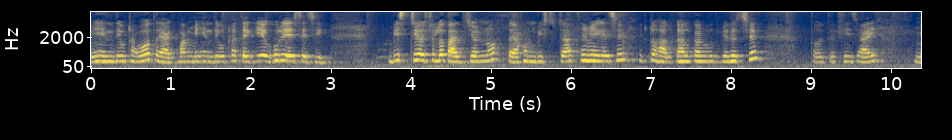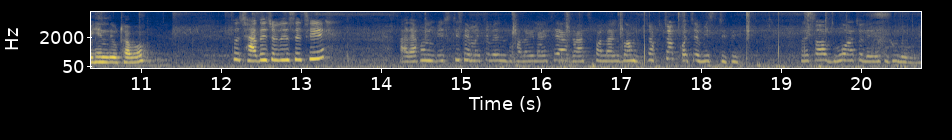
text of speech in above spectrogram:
মেহেন্দি উঠাবো। তো একবার মেহেন্দি উঠাতে গিয়ে ঘুরে এসেছি। বৃষ্টি হচ্ছিল তার জন্য। তো এখন বৃষ্টিটা থেমে গেছে। একটু হালকা হালকা রোদ বেরোচ্ছে। তো দেখি যাই, মেহেন্দি উঠাবো। তো ছাদে চলে এসেছি। আর এখন বৃষ্টি থেমেছে, বেশ ভালোই লাগছে। আর গাছপালা একদম চকচক করছে বৃষ্টিতে। মানে সব ধোয়া চলে গেছে ধুলোগুলো।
